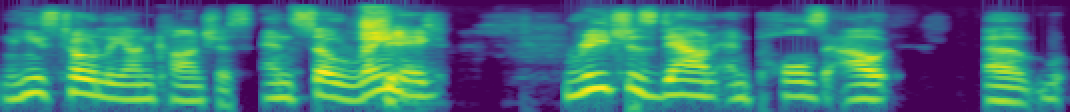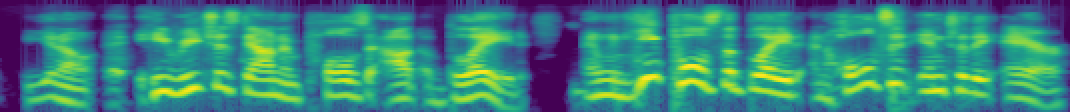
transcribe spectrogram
And he's totally unconscious. And so Reinig reaches down and pulls out, uh, you know, he reaches down and pulls out a blade. And when he pulls the blade and holds it into the air,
